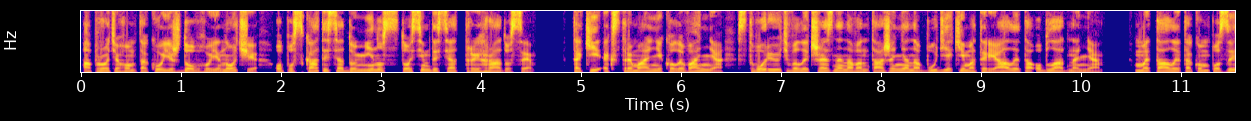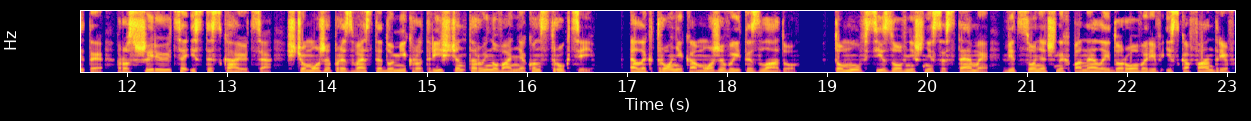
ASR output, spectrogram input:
а протягом такої ж довгої ночі опускатися до мінус 173 градуси. Такі екстремальні коливання створюють величезне навантаження на будь-які матеріали та обладнання. Метали та композити розширюються і стискаються, що може призвести до мікротріщин та руйнування конструкцій. Електроніка може вийти з ладу. Тому всі зовнішні системи від сонячних панелей до роверів і скафандрів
